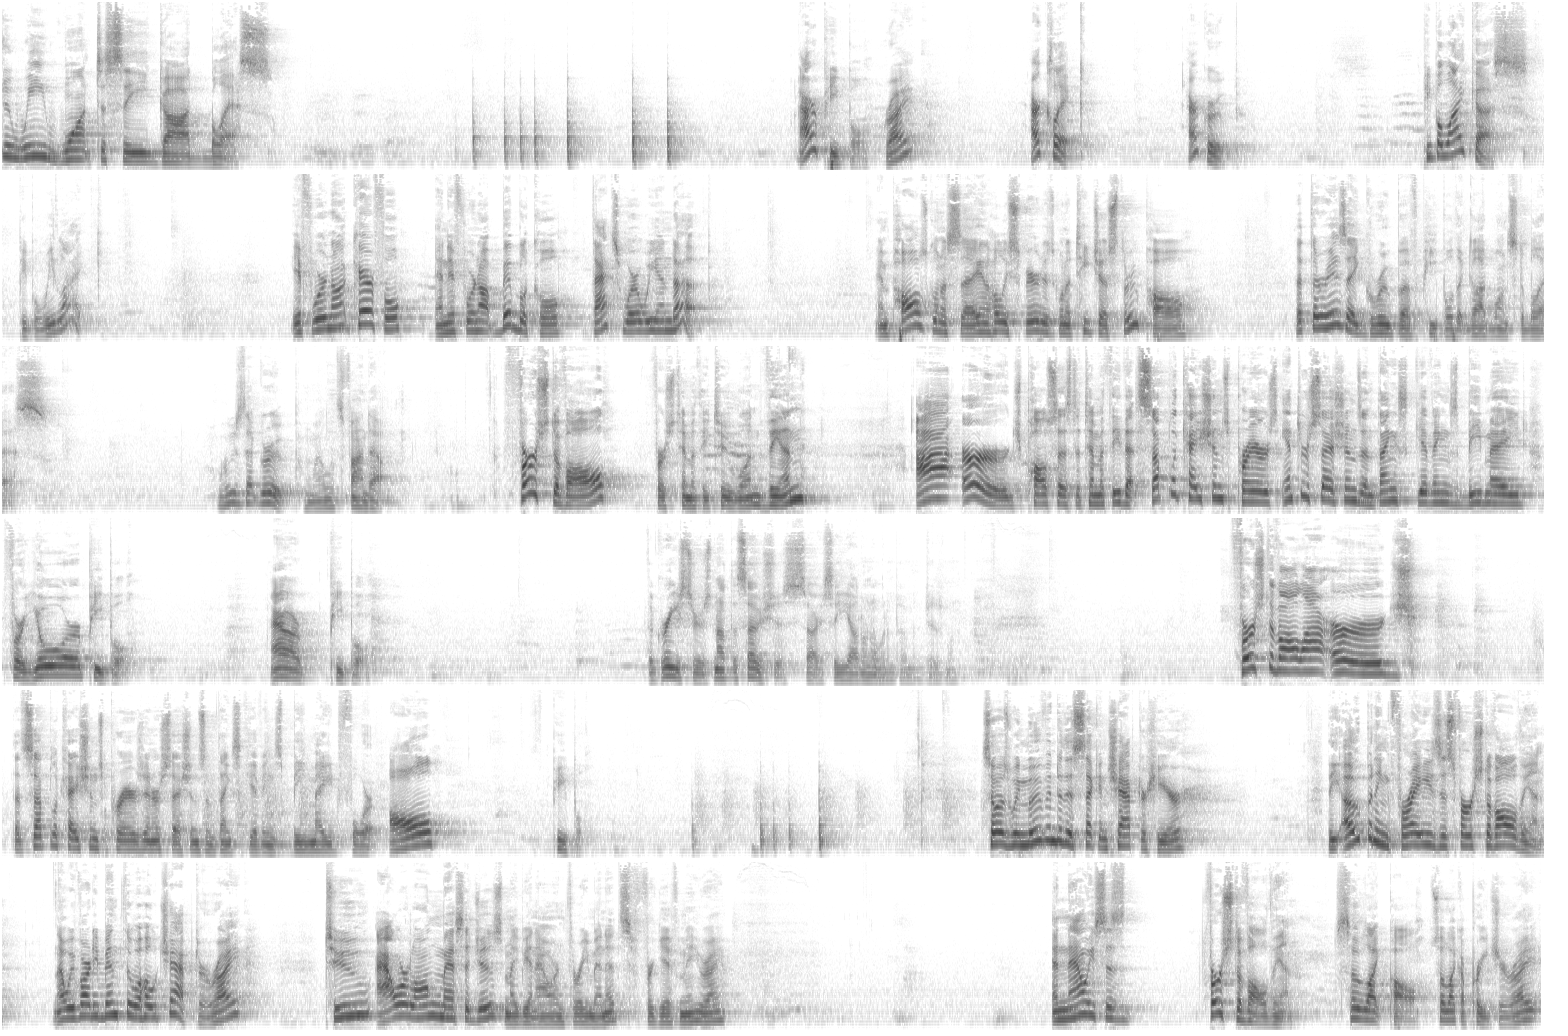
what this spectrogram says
do we want to see God bless? Our people, right? Our clique, our group. People like us, people we like. If we're not careful and if we're not biblical, that's where we end up. And Paul's going to say, and the Holy Spirit is going to teach us through Paul, that there is a group of people that God wants to bless. Who's that group? Well, let's find out. First of all, 1 Timothy 2 1, then I urge, Paul says to Timothy, that supplications, prayers, intercessions, and thanksgivings be made for your people. Our people. The greasers, not the Socs. Sorry, see, y'all don't know what I'm talking about. Just one. First of all, I urge that supplications, prayers, intercessions, and thanksgivings be made for all people. So, as we move into this second chapter here, the opening phrase is first of all, then. Now, we've already been through a whole chapter, right? Two hour long messages, maybe an hour and three minutes, forgive me, right? And now he says, first of all, then. So like Paul, so like a preacher, right?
